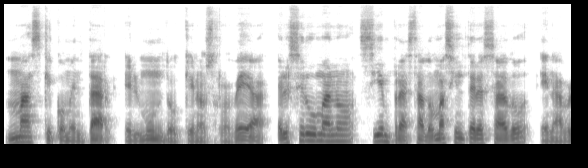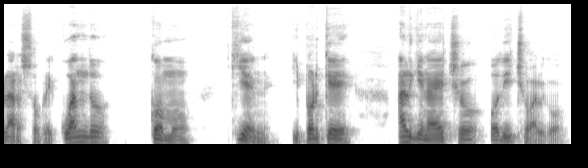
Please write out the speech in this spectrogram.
más que comentar el mundo que nos rodea, el ser humano siempre ha estado más interesado en hablar sobre cuándo, cómo, quién y por qué alguien ha hecho o dicho algo.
